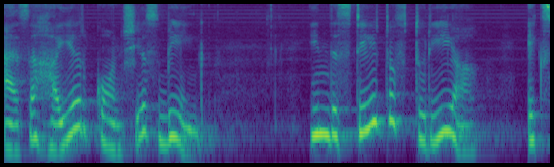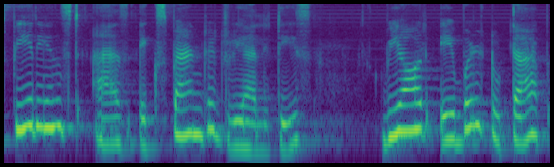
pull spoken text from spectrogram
as a higher conscious being. In the state of Turiya, experienced as expanded realities, we are able to tap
